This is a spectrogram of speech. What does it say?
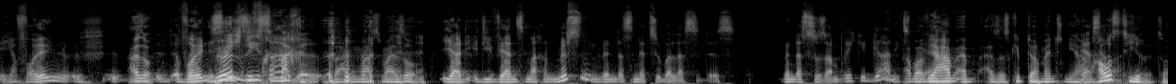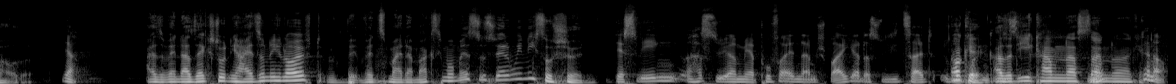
Ja, wollen. Äh, also, wollen ist würden Sie es machen, sagen wir es mal so. ja, die, die werden es machen müssen, wenn das Netz überlastet ist. Wenn das zusammenbricht, geht gar nichts Aber mehr. wir haben, ähm, also es gibt ja auch Menschen, die haben ja, Haustiere zu Hause. Ja. Also wenn da sechs Stunden die Heizung nicht läuft, wenn es mal der Maximum ist, ist es irgendwie nicht so schön. Deswegen hast du ja mehr Puffer in deinem Speicher, dass du die Zeit überbrücken Okay, also die kamen das dann. Ja, okay. Genau.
